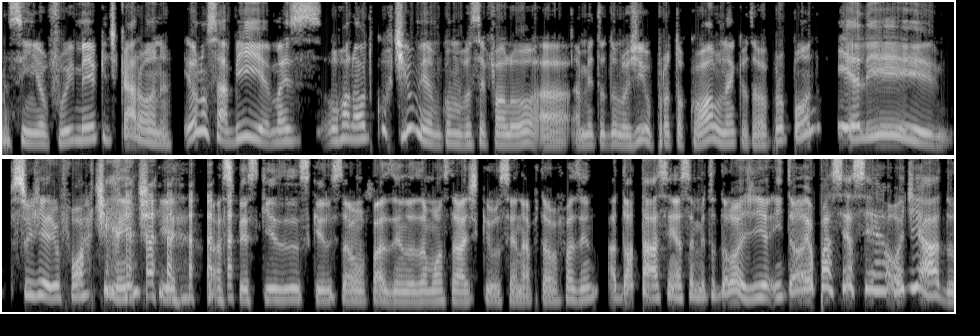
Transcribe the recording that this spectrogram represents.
Assim, eu fui meio que de carona. Eu não sabia, mas o Ronaldo curtiu mesmo, como você falou, a, a metodologia, o protocolo, né, que eu estava propondo. E ele sugeriu fortemente que as pesquisas que eles estavam fazendo, as amostragens que o Senap estava fazendo, adotassem essa metodologia. Então eu passei a ser odiado,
